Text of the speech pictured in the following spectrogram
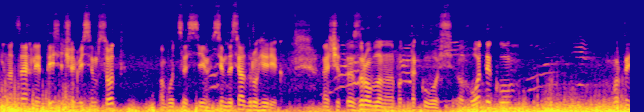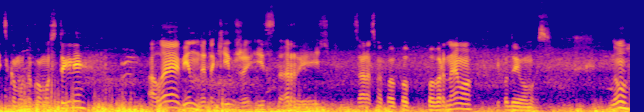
і на цеглі 1800, мабуть, це сім- 72 рік. Значить, зроблено по таку ось готику, в готицькому такому стилі, але він не такий вже і старий. Зараз ми по- по- повернемо і подивимось. Ну,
